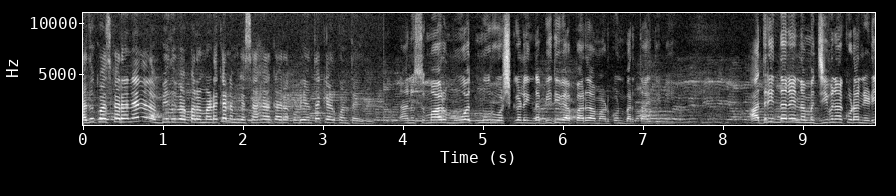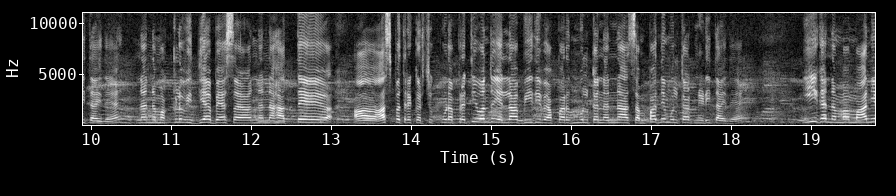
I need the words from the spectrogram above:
ಅದಕ್ಕೋಸ್ಕರನೇ ನಾವು ಬೀದಿ ವ್ಯಾಪಾರ ಮಾಡೋಕ್ಕೆ ನಮಗೆ ಸಹಕಾರ ಕೊಡಿ ಅಂತ ಕೇಳ್ಕೊತಾ ಇದ್ದೀವಿ ನಾನು ಸುಮಾರು ಮೂವತ್ತ್ಮೂರು ವರ್ಷಗಳಿಂದ ಬೀದಿ ವ್ಯಾಪಾರ ಮಾಡ್ಕೊಂಡು ಬರ್ತಾ ಇದ್ದೀನಿ. ಅದರಿಂದನೇ ನಮ್ಮ ಜೀವನ ಕೂಡ ನಡೀತಾ ಇದೆ. ನನ್ನ ಮಕ್ಕಳು ವಿದ್ಯಾಭ್ಯಾಸ, ನನ್ನ ಅತ್ತೆ ಆಸ್ಪತ್ರೆ ಖರ್ಚು ಕೂಡ ಪ್ರತಿಯೊಂದು ಎಲ್ಲ ಬೀದಿ ವ್ಯಾಪಾರದ ಮೂಲಕ ನನ್ನ ಸಂಪಾದನೆ ಮೂಲಕ ನಡೀತಾ ಇದೆ. ಈಗ ನಮ್ಮ ಮಾನ್ಯ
